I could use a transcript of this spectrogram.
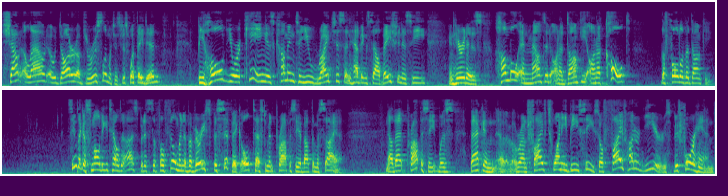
Shout aloud, O daughter of Jerusalem, which is just what they did. Behold, your king is coming to you, righteous and having salvation is he. And here it is humble and mounted on a donkey, on a colt, the foal of a donkey. Seems like a small detail to us, but it's the fulfillment of a very specific Old Testament prophecy about the Messiah. Now, that prophecy was back in uh, around 520 BC, so 500 years beforehand,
